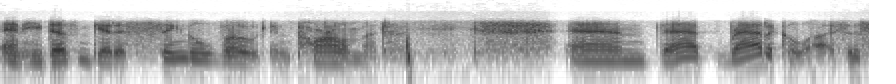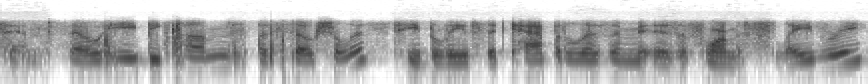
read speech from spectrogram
and he doesn't get a single vote in Parliament. And that radicalizes him. So he becomes a socialist. He believes that capitalism is a form of slavery.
